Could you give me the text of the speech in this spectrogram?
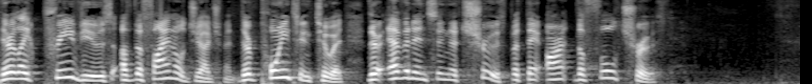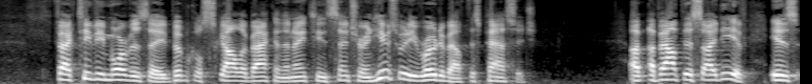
they're like previews of the final judgment. They're pointing to it. They're evidencing the truth, but they aren't the full truth. In fact, T.V. Moore was a biblical scholar back in the 19th century, and here's what he wrote about this passage. About this idea of is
